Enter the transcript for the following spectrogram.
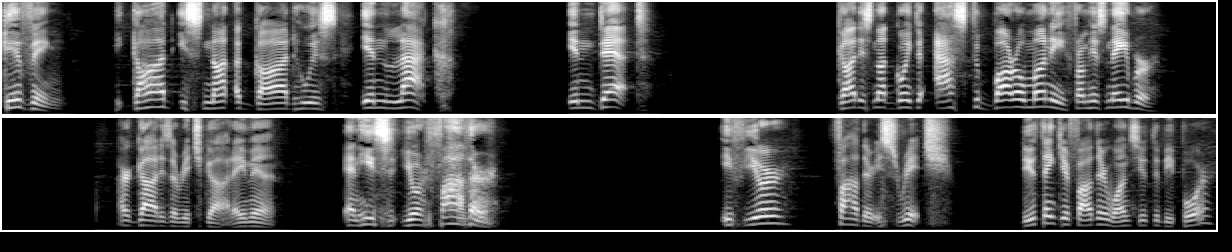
giving. God is not a God who is in lack, in debt. God is not going to ask to borrow money from his neighbor. Our God is a rich God. Amen. And he's your father. If your father is rich, do you think your father wants you to be poor?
